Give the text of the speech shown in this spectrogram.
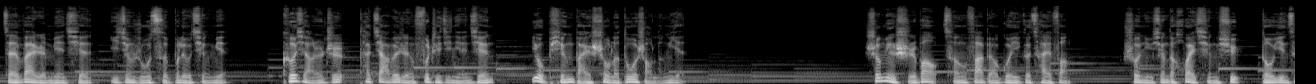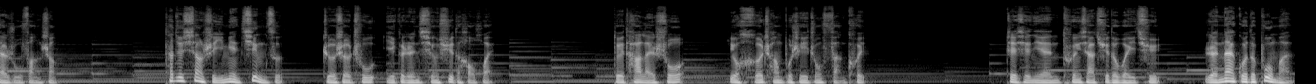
在外人面前已经如此不留情面，可想而知，她嫁为人妇这几年间。又平白受了多少冷眼？《生命时报》曾发表过一个采访，说女性的坏情绪都印在乳房上，它就像是一面镜子，折射出一个人情绪的好坏。对她来说，又何尝不是一种反馈？这些年吞下去的委屈，忍耐过的不满，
